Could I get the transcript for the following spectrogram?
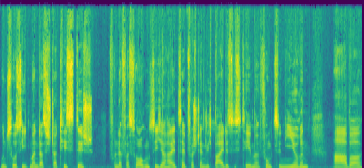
Und so sieht man, dass statistisch von der Versorgungssicherheit selbstverständlich beide Systeme funktionieren, aber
